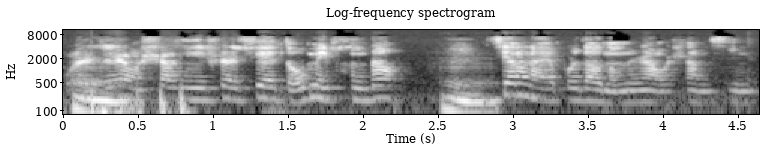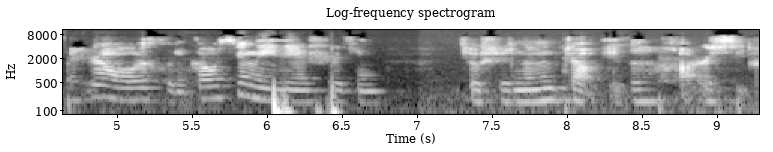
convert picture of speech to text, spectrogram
我儿子让我伤心的事儿，现在都没碰到。嗯将来不知道能不能让我伤心。让我很高兴的一件事情，就是能找一个好儿媳妇，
